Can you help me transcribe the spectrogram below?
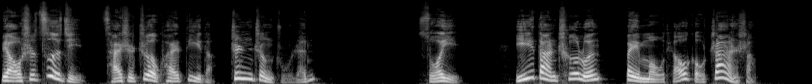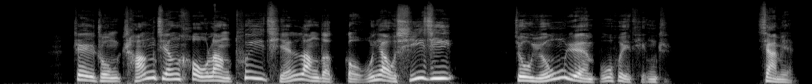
表示自己才是这块地的真正主人。所以，一旦车轮被某条狗占上，这种长江后浪推前浪的狗尿袭击就永远不会停止。下面，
